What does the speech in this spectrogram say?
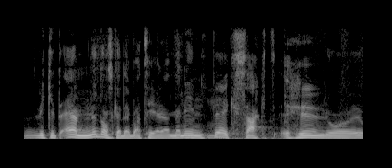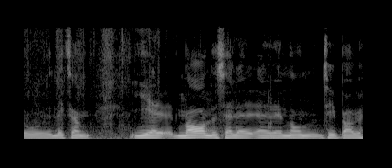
vilket ämne de ska debattera men inte Mm. exakt hur och, och liksom ger manus eller, eller någon typ av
